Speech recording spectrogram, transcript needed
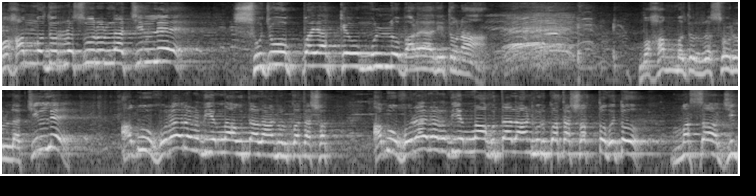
মোহাম্মদুর রসুল্লাহ চিনলে সুযোগ পায়া কেউ মূল্য বাড়ায়া দিত না। মোহাম্মদুর রসুল্লাহ চিনলে আবু হোরার কথা সত্য আবু আনহুর কথা সত্য হতো মাসাজিদ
